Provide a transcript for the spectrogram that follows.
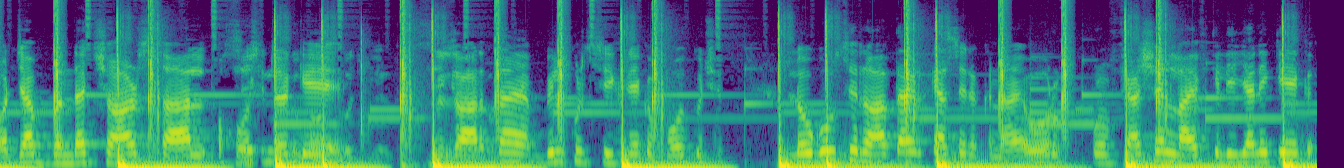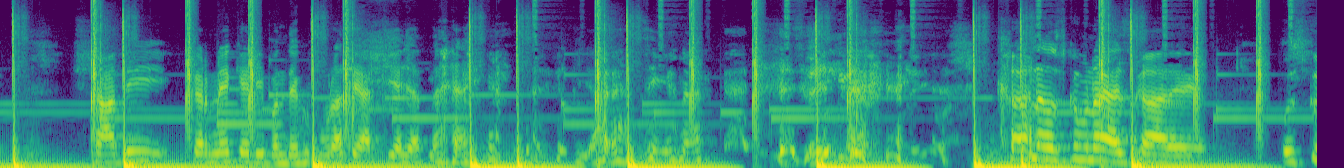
और जब बंदा चार साल हॉस्टल के गुजारता है बिल्कुल सीखने को बहुत कुछ। लोगों से रहा कैसे रखना है और प्रोफेशनल लाइफ के लिए यानी कि एक शादी करने के लिए बंदे को पूरा तैयार किया जाता है। यार ऐसे ही है ना? खाना उसको बनाया सिखा रहे हैं। उसको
